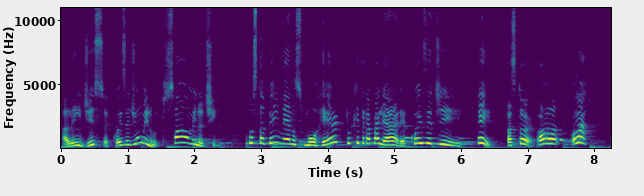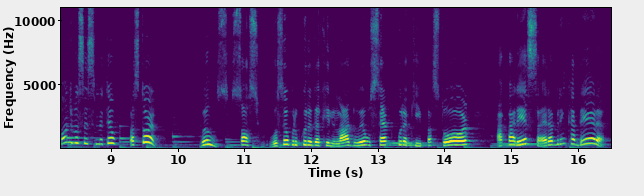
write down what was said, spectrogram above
Além disso, é coisa de um minuto, só um minutinho. Custa bem menos morrer do que trabalhar. É coisa de. Ei, pastor, olá, onde você se meteu? Pastor, Vamos, sócio, você o procura daquele lado, eu cerco por aqui. Pastor, apareça, era brincadeira.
